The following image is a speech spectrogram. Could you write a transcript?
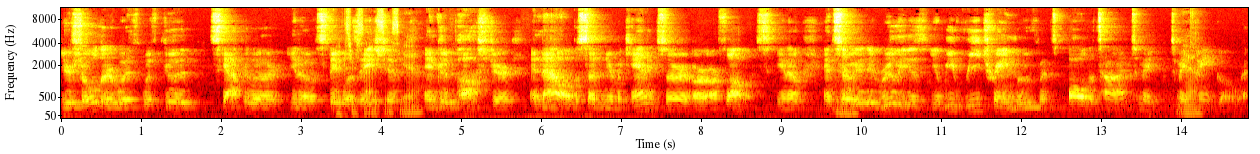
your shoulder with, with good scapular, you know, stabilization yeah. and good posture. And now all of a sudden your mechanics are, are, are flawless, you know? And so yeah. it, it, really is, you know, we retrain movements all the time to make, to make yeah. pain go away.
